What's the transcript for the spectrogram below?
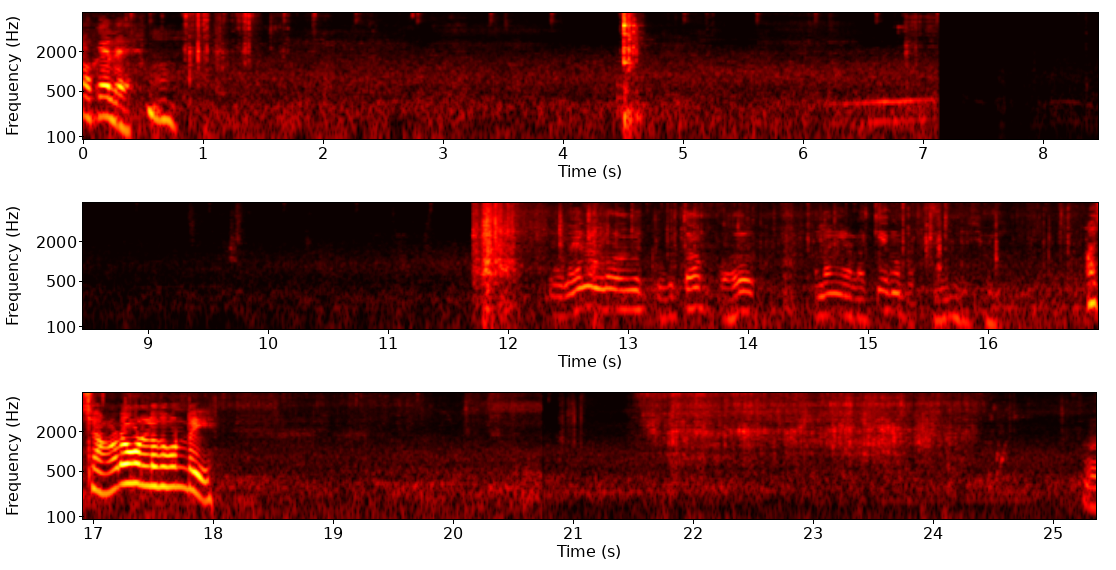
ഓക്കെ അല്ലേ? ആ ചാണകം ഉള്ളത് കൊണ്ടേ. ഓ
